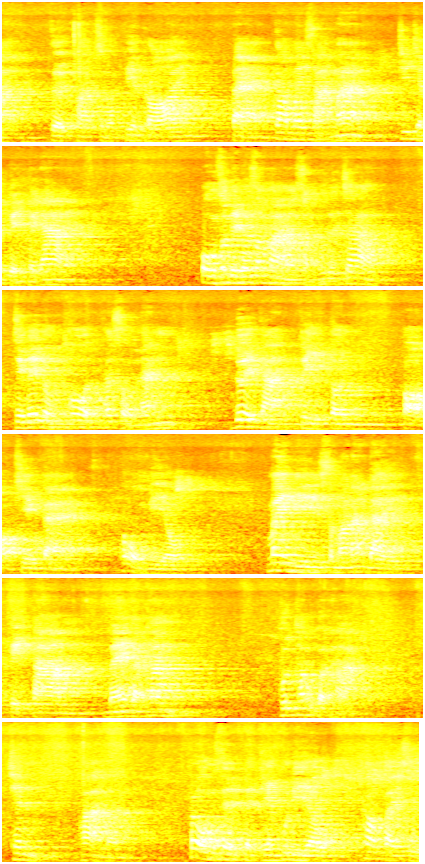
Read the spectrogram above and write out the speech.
ามเกิดความสงบเรียบร้อย แต่ก็ไม่สามารถที่จะเป็นไปได้ องค์สมเด็จพระสัมมาสัมพุทธเจ้า จึงได้ลงโทษพระสงฆ์นั้น ด้วยการตรีตนออกเพียงแต่พระองค์เดียว ไม่มีสมณะใดติดตามแม้กระทั่งพุทธอุปถาเช่นพระอานนท์พระองค์เสด็จแต่เพียงผู้เดียวเข้าไปสู่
